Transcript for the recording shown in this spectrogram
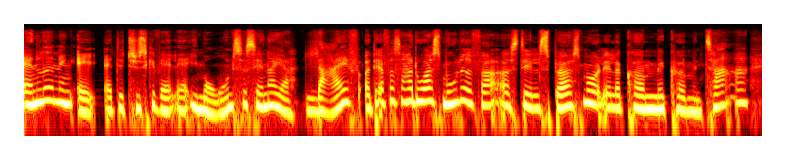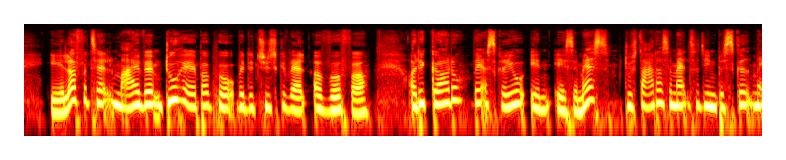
Anledning af, at det tyske valg er i morgen, så sender jeg live, og derfor så har du også mulighed for at stille spørgsmål eller komme med kommentarer, eller fortælle mig, hvem du hæber på ved det tyske valg og hvorfor. Og det gør du ved at skrive en sms. Du starter som altid din besked med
